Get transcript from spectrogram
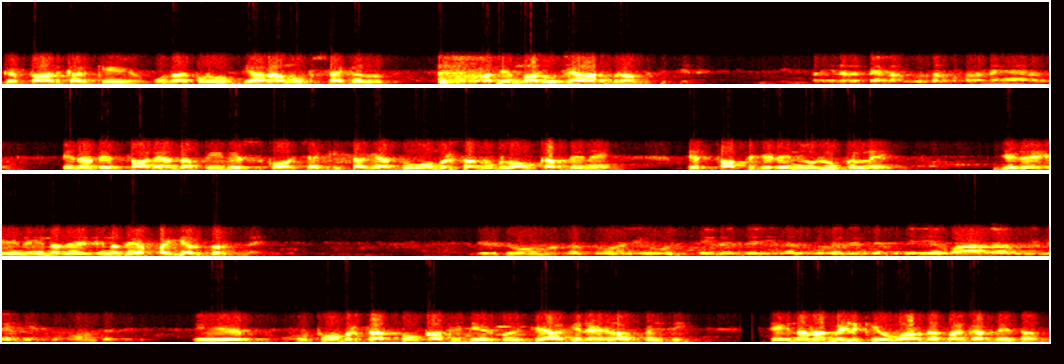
ਗ੍ਰਿਫਤਾਰ ਕਰਕੇ ਉਹਨਾਂ ਕੋਲੋਂ 11 ਮੋਟਰਸਾਈਕਲ ਅਤੇ ਮਾਰੂ ਹਥਿਆਰ ਬਰਾਮਦ ਕੀਤੇ ਨੇ। ਇਹਨਾਂ ਦਾ ਪਹਿਲਾਂ ਵੀ ਕੋਈ ਸਾਨੂੰ ਪਤਾ ਨਹੀਂ ਹੈ ਇਹਨਾਂ ਦੇ ਸਾਰਿਆਂ ਦਾ ਪ੍ਰੀਵੀਅਸ ਰਿਕਾਰਡ ਚੈੱਕ ਕੀਤਾ ਗਿਆ। ਦੋ ਅੰਮ੍ਰਿਤਸਰ ਨੂੰ ਬਿਲੋਂਗ ਕਰਦੇ ਨੇ ਤੇ ਸੱਤ ਜਿਹੜੇ ਨੇ ਉਹ ਲੋਕਲ ਨੇ ਜਿਹੜੇ ਇਹ- ਇਹਨਾਂ ਦੇ ਇਹਨਾਂ ਦੇ ਐਫ ਆਈ ਆਰ ਦਰਜ ਨੇ। ਜਿਹੜੇ ਦੋ ਅੰਮ੍ਰਿਤਸਰ ਤੋਂ ਆ ਜੀ ਉਹ ਇੱਥੇ ਰਹਿੰਦੇ ਇਹਨਾਂ ਦੇ ਕੋਲ ਰਹਿੰਦੇ ਸੀ ਇਹ ਵਾਰਦਾਤ ਵੇਲੇ ਹੀ ਇੱਥੇ ਪਹੁੰਚਦੇ ਸੀ। ਇਹ ਉੱਥੋਂ ਅੰਮ੍ਰਿਤਸਰ ਤੋਂ ਕਾਫੀ ਦੇਰ ਤੋਂ ਇੱਥੇ ਆ ਕੇ ਰਹਿਣ ਲੱਗ ਪਏ ਸੀ ਤੇ ਇਹਨਾਂ ਨਾਲ ਮਿਲ ਕੇ ਉਹ ਵਾਰਦਾਤਾਂ ਕਰਦੇ ਸਨ।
